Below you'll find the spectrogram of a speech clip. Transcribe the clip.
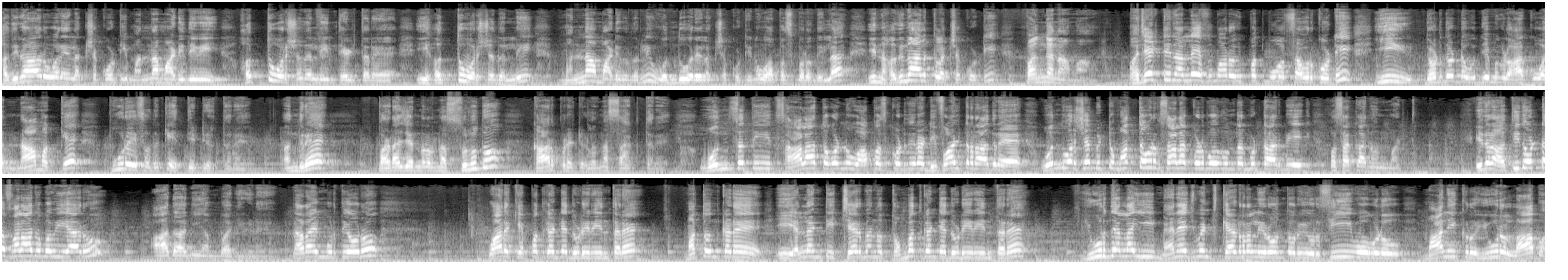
ಹದಿನಾರೂವರೆ ಲಕ್ಷ ಕೋಟಿ ಮನ್ನಾ ಮಾಡಿದ್ದೀವಿ. ಹತ್ತು ವರ್ಷದಲ್ಲಿ ಅಂತ ಹೇಳ್ತಾರೆ. ಈ ಹತ್ತು ವರ್ಷದಲ್ಲಿ ಮನ್ನಾ ಮಾಡಿರೋದ್ರಲ್ಲಿ ಒಂದೂವರೆ ಲಕ್ಷ ಕೋಟಿನೂ ವಾಪಸ್ ಬರೋದಿಲ್ಲ. ಇನ್ನು ಹದಿನಾಲ್ಕು ಲಕ್ಷ ಕೋಟಿ ಪಂಗನಾಮ. ಬಜೆಟ್ಟಿನಲ್ಲೇ ಸುಮಾರು ಇಪ್ಪತ್ತ್ ಮೂವತ್ತು ಸಾವಿರ ಕೋಟಿ ಈ ದೊಡ್ಡ ದೊಡ್ಡ ಉದ್ಯಮಿಗಳು ಹಾಕುವ ನಾಮಕ್ಕೆ ಪೂರೈಸೋದಕ್ಕೆ ಎತ್ತಿಟ್ಟಿರ್ತಾರೆ. ಅಂದರೆ ಬಡ ಜನರನ್ನು ಸುಲಿದು ಕಾರ್ಪೊರೇಟ್ಗಳನ್ನು ಸಾಕ್ತಾರೆ. ಒಂದು ಸತಿ ಸಾಲ ತಗೊಂಡು ವಾಪಸ್ ಕೊಡ್ತೀರಾ? ಡಿಫಾಲ್ಟರ್ ಆದರೆ ಒಂದು ವರ್ಷ ಬಿಟ್ಟು ಮತ್ತವ್ರಿಗೆ ಸಾಲ ಕೊಡ್ಬೋದು ಅಂತ ಅಂದ್ಬಿಟ್ಟು ಆರ್ ಬಿ ಐ ಹೊಸ ಕಾನೂನು ಮಾಡ್ತು. ಇದರ ಅತಿ ದೊಡ್ಡ ಫಲಾನುಭವಿ ಯಾರು? ಆದಾನಿ ಅಂಬಾನಿಗಳೇ ನಾರಾಯಣ ಮೂರ್ತಿಯವರು ವಾರಕ್ಕೆ ಎಪ್ಪತ್ತು ಗಂಟೆ ದುಡೀರಿ ಅಂತಾರೆ. ಮತ್ತೊಂದು ಕಡೆ ಈ ಎಲ್ ಎನ್ ಟಿ ಚೇರ್ಮನ್ನು ತೊಂಬತ್ತು ಗಂಟೆ ದುಡೀರಿ ಅಂತಾರೆ. ಇವ್ರದ್ದೆಲ್ಲ ಈ ಮ್ಯಾನೇಜ್ಮೆಂಟ್ ಕ್ಯಾಡ್ರಲ್ಲಿ ಇರುವಂಥವ್ರು ಇವರು ಸಿ ಒಗಳು ಮಾಲೀಕರು, ಇವರ ಲಾಭ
